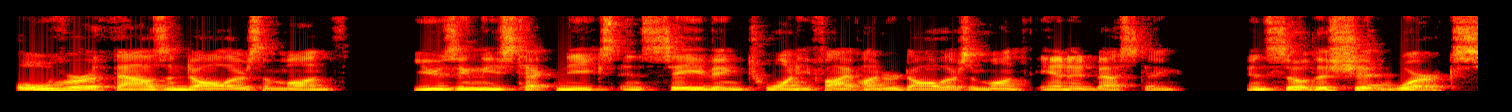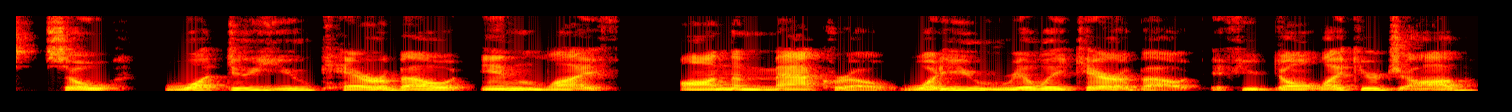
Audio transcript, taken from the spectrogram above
over a thousand dollars a month using these techniques and saving $2,500 a month in investing. And so this shit works. So, what do you care about in life on the macro? What do you really care about? If you don't like your job,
